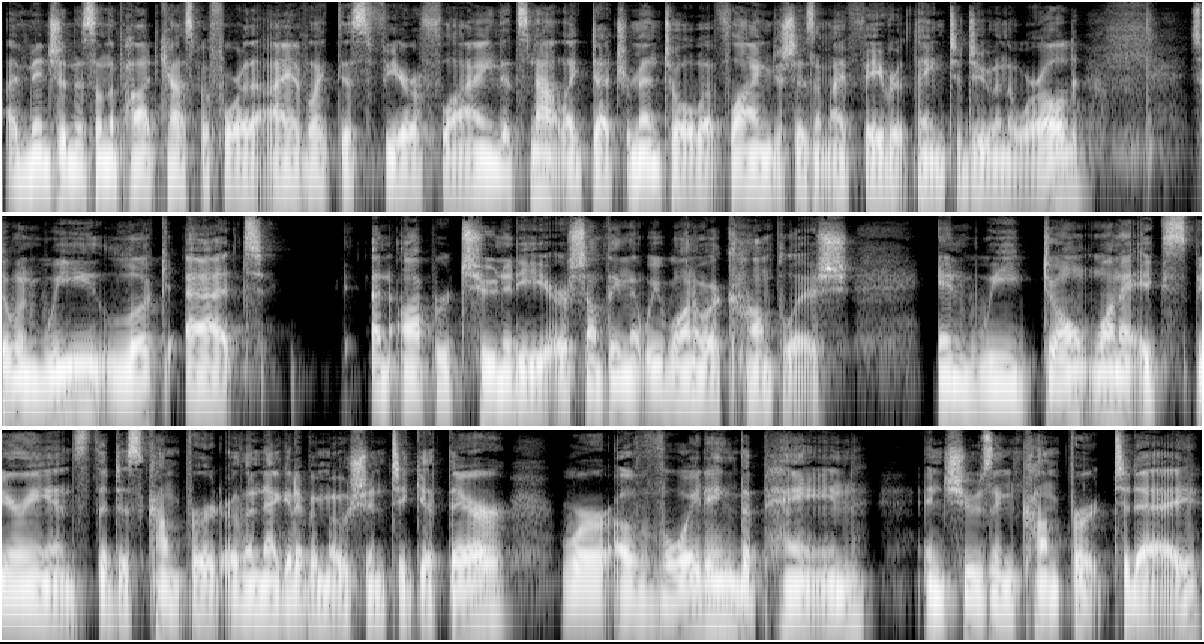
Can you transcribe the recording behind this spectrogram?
I've mentioned this on the podcast before that I have like this fear of flying that's not like detrimental, but flying just isn't my favorite thing to do in the world. So when we look at an opportunity or something that we want to accomplish, and we don't want to experience the discomfort or the negative emotion to get there, we're avoiding the pain and choosing comfort today,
